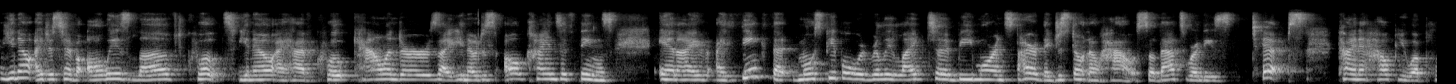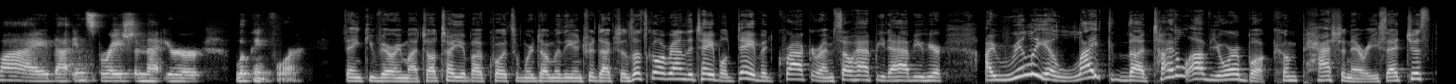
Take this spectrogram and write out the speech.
you know i just have always loved quotes you know i have quote calendars i you know just all kinds of things and i i think that most people would really like to be more inspired they just don't know how so that's where these tips kind of help you apply that inspiration that you're looking for Thank you very much. I'll tell you about quotes when we're done with the introductions. Let's go around the table. David Crocker, I'm so happy to have you here. I really like the title of your book, Compassionaries. That just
